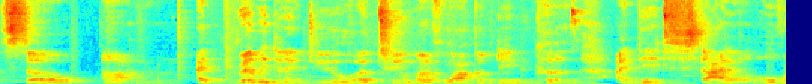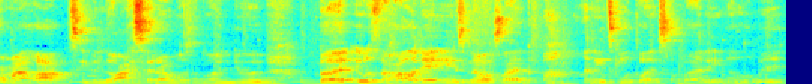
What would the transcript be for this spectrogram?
so um I really didn't do a two month lock update because I did style over my locks even though I said I wasn't going to do it. But it was the holidays and I was like, oh, I need to look like somebody a little bit.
